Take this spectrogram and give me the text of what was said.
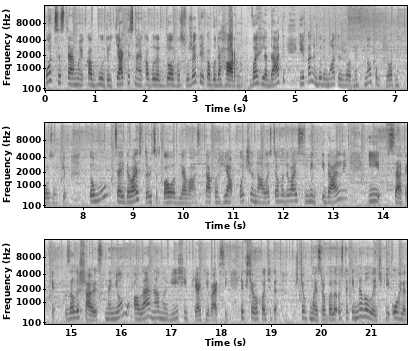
подсистему, яка буде якісна, яка буде довго служити, яка буде гарно виглядати і яка не буде мати жодних кнопок, жодних позумків. Тому цей девайс 100% для вас. Також я починала з цього девайсу. Він ідеальний і все-таки залишаюсь на ньому, але на новішій п'ятій версії. Якщо ви хочете, щоб ми зробили ось такий невеличкий огляд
